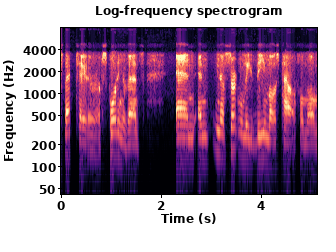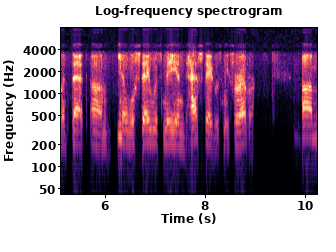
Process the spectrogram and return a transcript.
spectator of sporting events and and you know certainly the most powerful moment that um you know will stay with me and has stayed with me forever um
